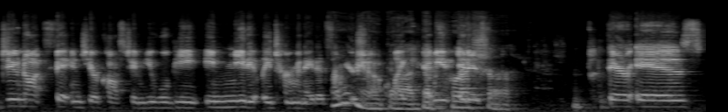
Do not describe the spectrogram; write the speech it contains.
do not fit into your costume, you will be immediately terminated from oh your show. God, like, I mean, pressure there is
